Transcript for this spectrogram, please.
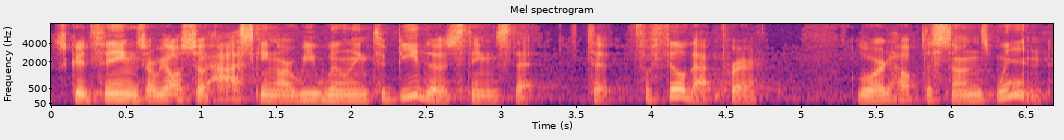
It's good things. Are we also asking, are we willing to be those things that to fulfill that prayer? Lord, help the Suns win.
